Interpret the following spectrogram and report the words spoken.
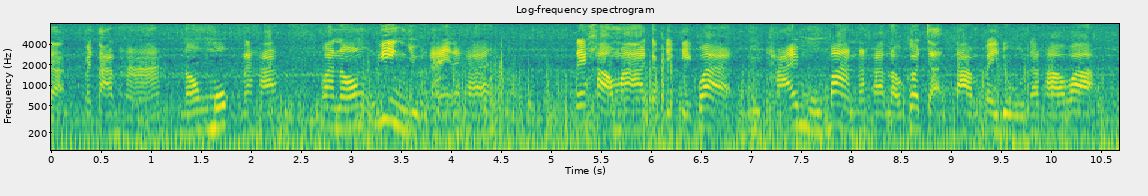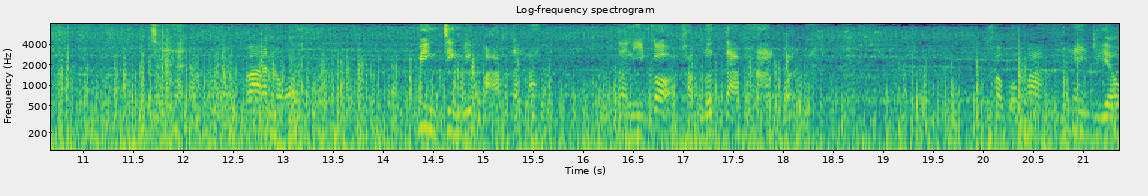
จะไปตามหาน้องมุกนะคะ ว่าน้องวิ่งอยู่ไหนนะคะ ได้ข่าวมากับเด็กๆว่าอยู่ท้ายหมู่บ้านนะคะ เราก็จะตามไปดูนะคะว่าว่าน้องวิ่งจริงหรือเปล่านะคะ ตอนนี้ก็ขับรถตามหาก่อนนะเขาบอกว่าให้เลี้ยว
